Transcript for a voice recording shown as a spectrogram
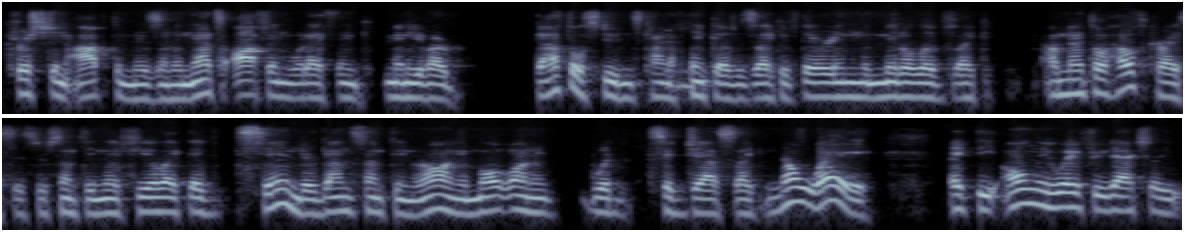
Christian optimism, and that's often what I think many of our Bethel students kind of think of is like if they're in the middle of like a mental health crisis or something. They feel like they've sinned or done something wrong. And Moltmann would suggest, like, no way. Like, the only way for you to actually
